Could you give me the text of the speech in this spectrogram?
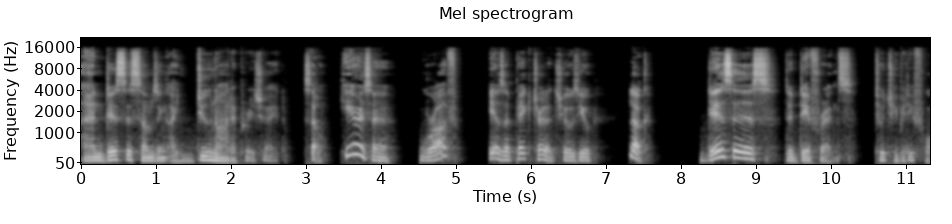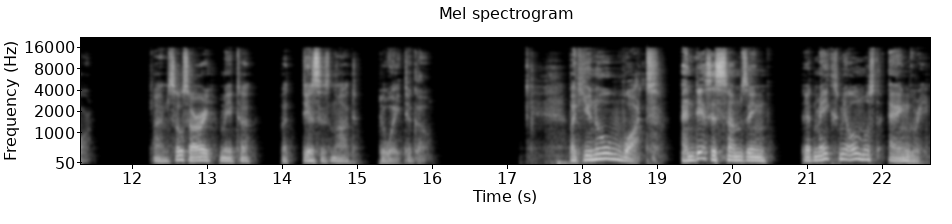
And this is something I do not appreciate. So here is a graph. Here's a picture that shows you, look, this is the difference to GPT-4. I'm so sorry, Meta, but this is not the way to go. But you know what? And this is something that makes me almost angry.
